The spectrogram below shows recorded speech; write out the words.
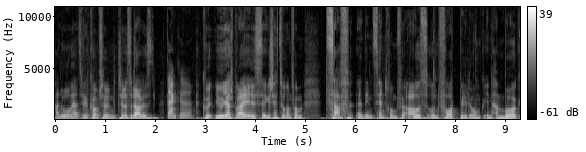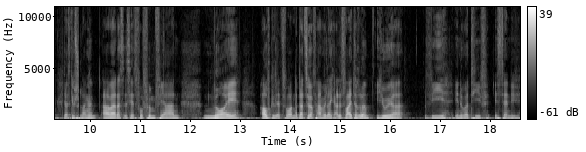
Hallo, herzlich willkommen, schön, schön dass du da bist. Danke. Cool. Julia Sprey ist äh, Geschäftsführerin vom ZAF, äh, dem Zentrum für Aus- und Fortbildung in Hamburg. Das gibt es schon lange, aber das ist jetzt vor fünf Jahren neu aufgesetzt worden. Dazu erfahren wir gleich alles weitere. Julia, wie innovativ ist denn die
